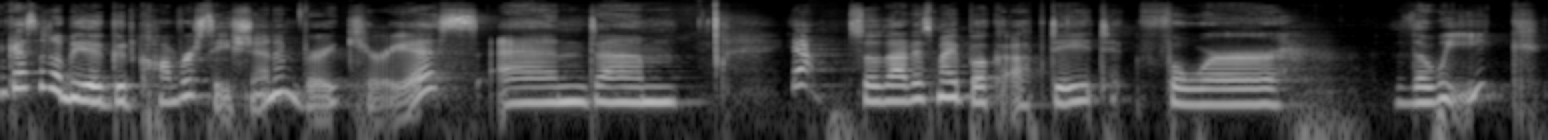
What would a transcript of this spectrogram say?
I guess it'll be a good conversation. I'm very curious. And um, yeah, so that is my book update for the week.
